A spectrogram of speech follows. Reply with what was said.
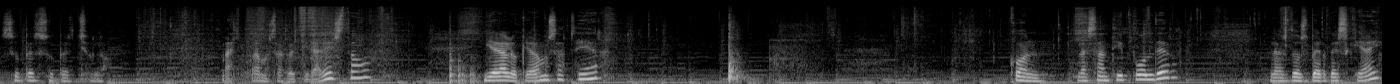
Súper, súper chulo. Vamos a retirar esto. Y ahora lo que vamos a hacer con las anti-polder, las dos verdes que hay,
